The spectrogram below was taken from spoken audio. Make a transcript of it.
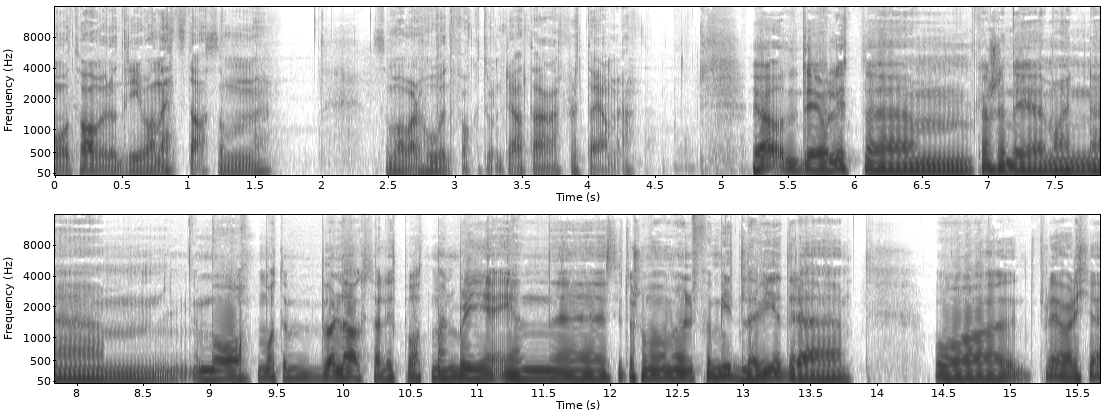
å ta over og drive nett, da, som, som var vel hovedfaktoren til at jeg flytta hjem igjen. Ja, det er jo litt um, kanskje det man um, må måtte belage seg litt på, at man blir i en uh, situasjon hvor man formidler videre og for det er vel ikke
